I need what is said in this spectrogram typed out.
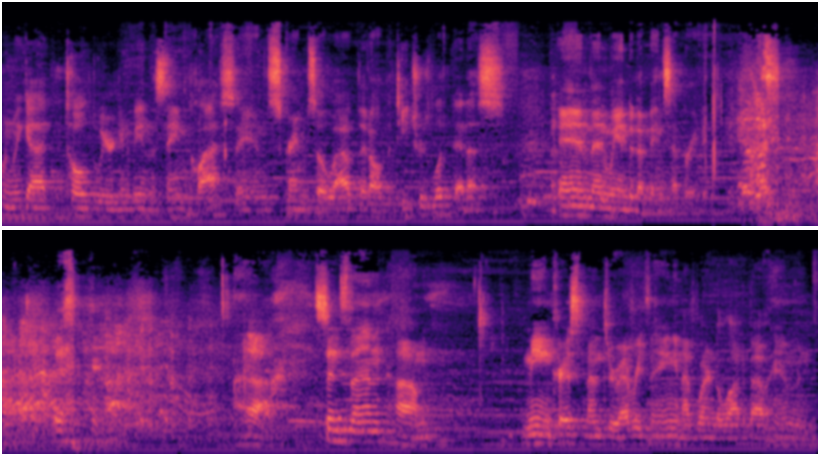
when we got told we were going to be in the same class and screamed so loud that all the teachers looked at us. And then we ended up being separated. uh, since then, um, me and Chris have been through everything, and I've learned a lot about him and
